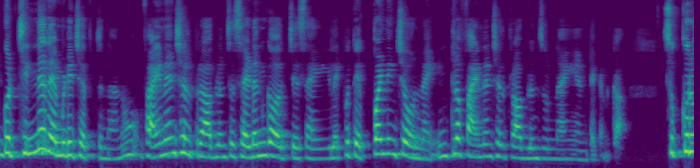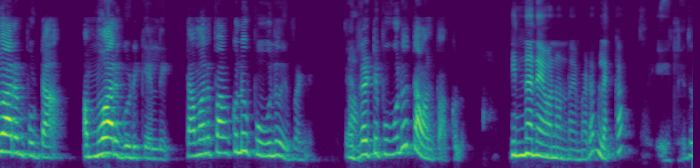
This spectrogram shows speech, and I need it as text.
ఇంకోటి చిన్న రెమెడీ చెప్తున్నాను. ఫైనాన్షియల్ ప్రాబ్లమ్స్ సడన్గా వచ్చేసాయి లేకపోతే ఎప్పటి నుంచో ఉన్నాయి. ఇంట్లో ఫైనాన్షియల్ ప్రాబ్లమ్స్ ఉన్నాయి అంటే కనుక శుక్రవారం పూట అమ్మవారి గుడికి వెళ్ళి తమలపాకులు పువ్వులు ఇవ్వండి. ఎర్రటి పువ్వులు తమలపాకులు. ఇన్నని ఏమైనా ఉన్నాయి మేడం లెక్క? ఏం లేదు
